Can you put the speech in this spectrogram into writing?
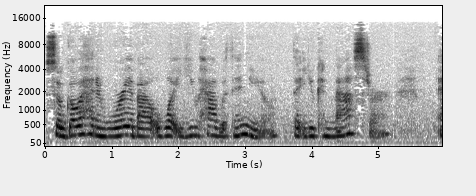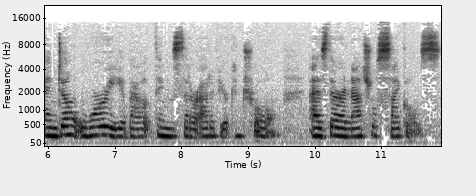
So go ahead and worry about what you have within you that you can master. And don't worry about things that are out of your control, as there are natural cycles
